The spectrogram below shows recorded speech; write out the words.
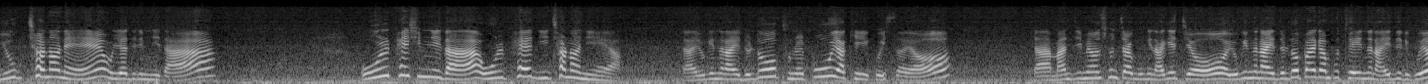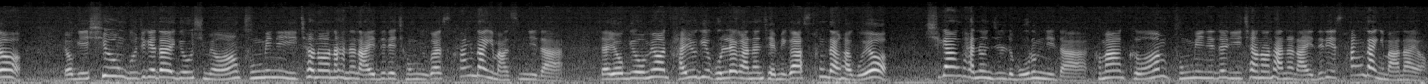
6,000원에 올려드립니다. 올펫입니다. 올펫 2,000원이에요. 자, 여기 있는 아이들도 분을 뽀얗게 입고 있어요. 자, 만지면 손자국이 나겠죠. 여기 있는 아이들도 빨간 포트에 있는 아이들이고요. 여기 시흥 무지개다육에 오시면 국민이 2,000원 하는 아이들의 종류가 상당히 많습니다. 자, 여기 오면 다육이 골래 가는 재미가 상당하고요. 시간 가는 줄도 모릅니다. 그만큼 국민이들 2,000원 하는 아이들이 상당히 많아요.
